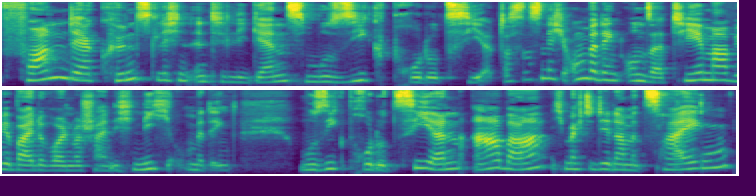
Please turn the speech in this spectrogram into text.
von der künstlichen Intelligenz Musik produziert. Das ist nicht unbedingt unser Thema. Wir beide wollen wahrscheinlich nicht unbedingt Musik produzieren, aber ich möchte dir damit zeigen,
